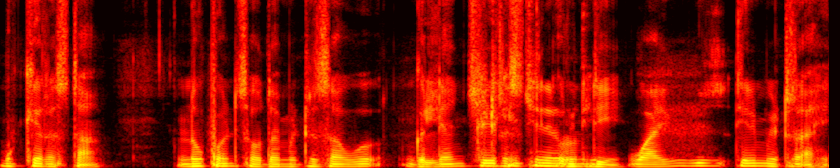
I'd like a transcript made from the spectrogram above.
मुख्य रस्ता नऊ पॉईंट चौदा मीटरचा व गल्ल्यांची रस्ते रुंदी वायू वीज तीन मीटर आहे.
